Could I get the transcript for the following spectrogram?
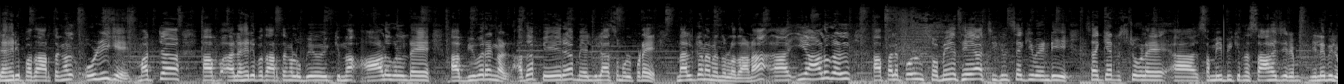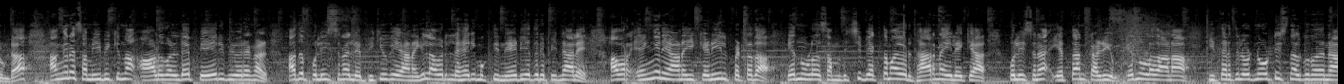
ലഹരി പദാർത്ഥങ്ങൾ ഒഴികെ മറ്റ് ലഹരി പദാർത്ഥങ്ങൾ ഉപയോഗിക്കുന്ന ആളുകളുടെ വിവരങ്ങൾ അത് പേര് മേൽവിലാസം ഉൾപ്പെടെ നൽകണമെന്നുള്ളതാണ്. ഈ ആളുകൾ പലപ്പോഴും സ്വമേധയാ ചികിത്സയ്ക്ക് വേണ്ടി സൈക്യാട്രിസ്റ്റുകളെ സമീപിക്കുന്ന സാഹചര്യം നിലവിലുണ്ട്. അങ്ങനെ സമീപിക്കുന്ന ആളുകളുടെ പേര് വിവരങ്ങൾ അത് പോലീസിന് ലഭിക്കുകയാണെങ്കിൽ അവർ ലഹരി മുക്തി നേടിയതിന് പിന്നാലെ അവർ എങ്ങനെയാണ് ഈ കെണിയിൽപ്പെട്ടത് എന്നുള്ളത് സംബന്ധിച്ച് വ്യക്തമായ ഒരു ധാരണയിലേക്ക് പോലീസിന് എത്താൻ കഴിയും എന്നുള്ളതാണ് ഇത്തരത്തിലൊരു നോട്ടീസ് നൽകുന്നതിന്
